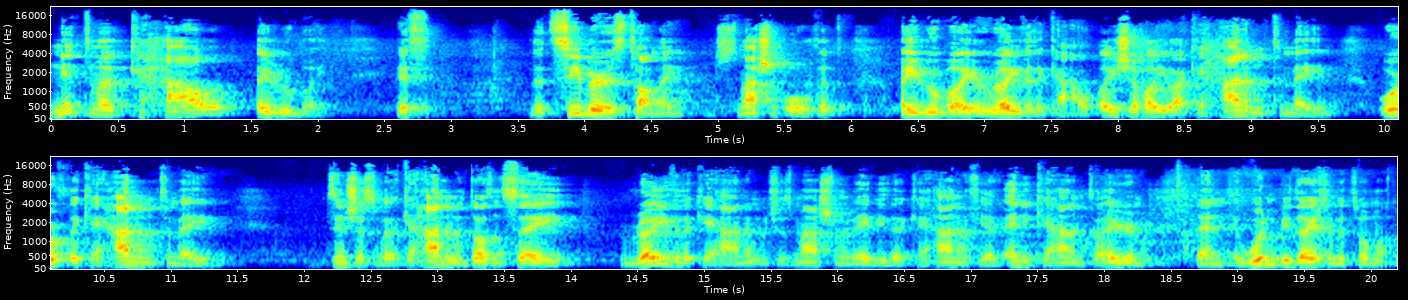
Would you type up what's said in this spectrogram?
nitma kahal erubai. If the tzibur is tame, smash all of it, erubai, eroiv the cow, oishahoyu akehanim tamein, or if the kehanim tamein, it's interesting, but the kehanim it doesn't say Roiv the Kehanim, which is mashma, maybe the Kehanim, if you have any Kehanim Tahirim, then it wouldn't be B'tumah.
